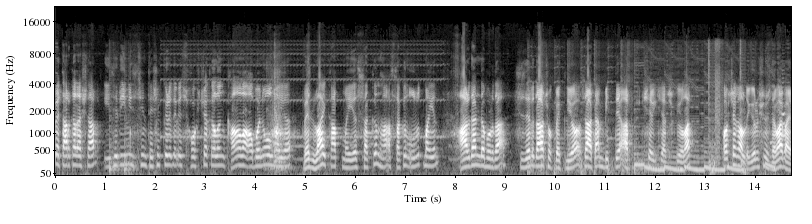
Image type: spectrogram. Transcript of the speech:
Evet arkadaşlar izlediğiniz için teşekkür ederiz. Hoşça kalın. Kanala abone olmayı ve like atmayı sakın ha sakın unutmayın. Arden de burada. Sizleri daha çok bekliyor. Zaten bitti. Artık ikişer ikişer çıkıyorlar. Hoşça kaldı. Görüşürüz de. Bay bay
